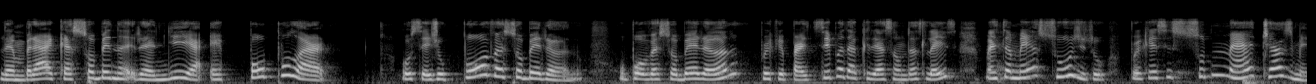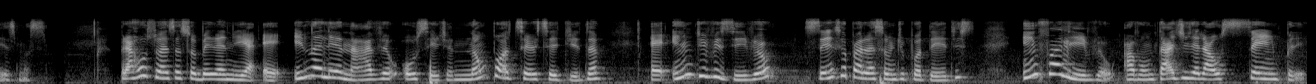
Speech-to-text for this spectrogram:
lembrar que a soberania é popular, ou seja, o povo é soberano. O povo é soberano porque participa da criação das leis, mas também é súdito porque se submete às mesmas. Para Rousseau, essa soberania é inalienável, ou seja, não pode ser cedida, é indivisível, sem separação de poderes infalível. A vontade geral sempre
